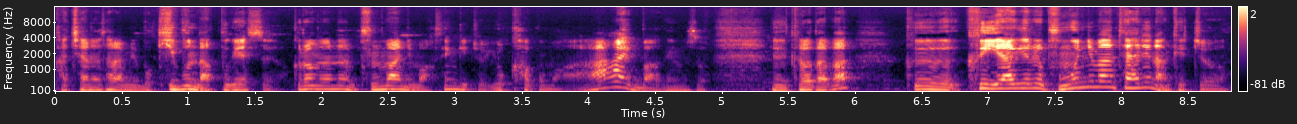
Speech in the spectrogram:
같이 하는 사람이 뭐 기분 나쁘게 했어요. 그러면은 불만이 막 생기죠. 욕하고 막 아이 막 이러면서 네, 그러다가 그, 그 이야기를 부모님한테 하진 않겠죠.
